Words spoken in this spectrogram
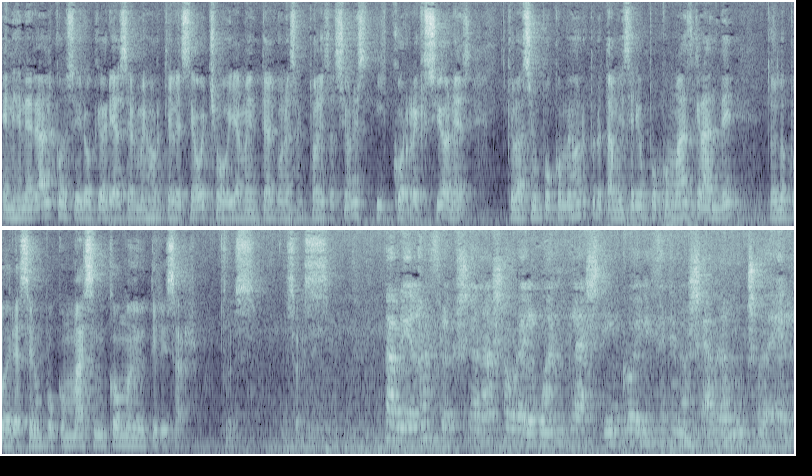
En general considero que debería ser mejor que el S8, obviamente algunas actualizaciones y correcciones que lo hace un poco mejor, pero también sería un poco más grande, entonces lo podría ser un poco más incómodo de utilizar. Entonces, eso es. Gabriel reflexiona sobre el OnePlus 5 y dice que no se habla mucho de él.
